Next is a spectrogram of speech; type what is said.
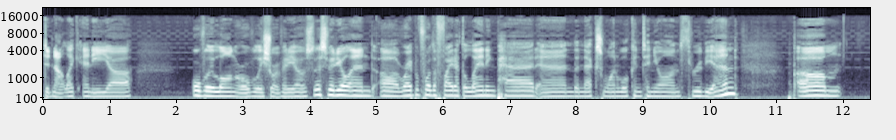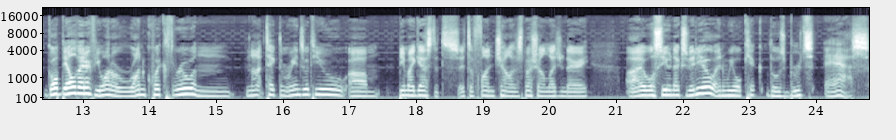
did not like any uh, overly long or overly short videos. So this video will end uh, right before the fight at the landing pad, and the next one will continue on through the end. Um, go up the elevator if you want to run quick through and not take the Marines with you. Um, be my guest. It's it's a fun challenge, especially on Legendary. I will see you next video, and we will kick those brutes' ass.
